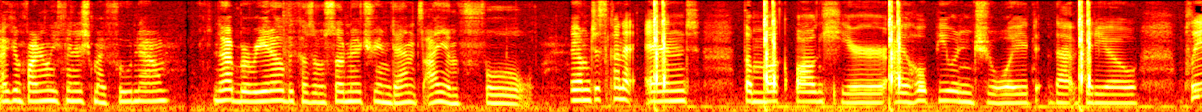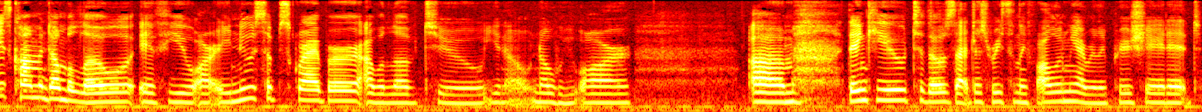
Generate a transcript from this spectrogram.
I can finally finish my food now. That burrito, because it was so nutrient dense, I am full. I'm just gonna end the mukbang here. I hope you enjoyed that video. Please comment down below if you are a new subscriber. I would love to, you know, know who you are. Um, thank you to those that just recently followed me. I really appreciate it.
